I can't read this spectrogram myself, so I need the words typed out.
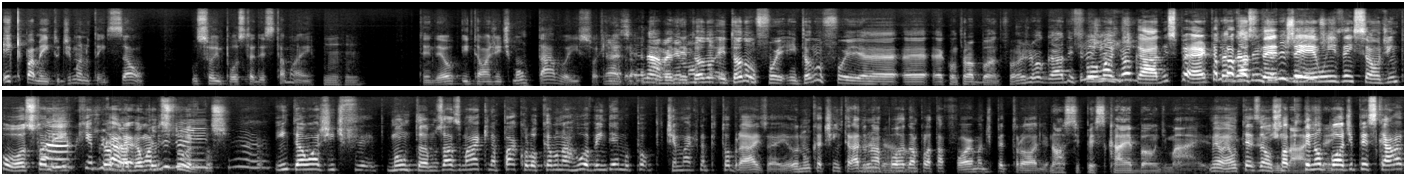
equipamento de manutenção, o seu imposto é desse tamanho, Uhum. Entendeu? Então a gente montava isso aqui. É. Não, mas Porque então, não- monta- então não foi, então não foi é, é, é contrabando, foi uma jogada Foi uma inteligente. jogada esperta para você ter inteligente. uma isenção de imposto ali, porque, jogada cara, é um absurdo. inteligente, é. Então a gente montamos as máquinas, pá, colocamos na rua, vendemos. Pô, tinha máquina Petrobras, velho. Eu nunca tinha entrado na Legal. porra de uma plataforma de petróleo. Nossa, e pescar é bom demais. Meu, é um tesão. Só que você não Embaixo, hein? pode pescar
